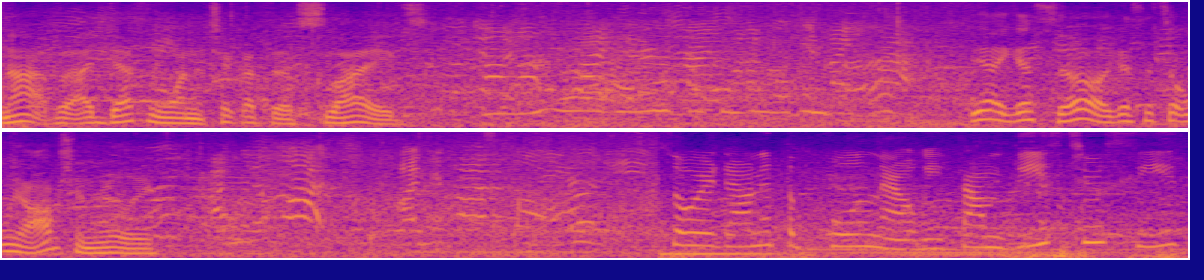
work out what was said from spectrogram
Not, but I definitely want to check out the slides. Yeah, I guess so. I guess that's the only option really. I'm going to watch. So we're down at the pool now. We found these two seats.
